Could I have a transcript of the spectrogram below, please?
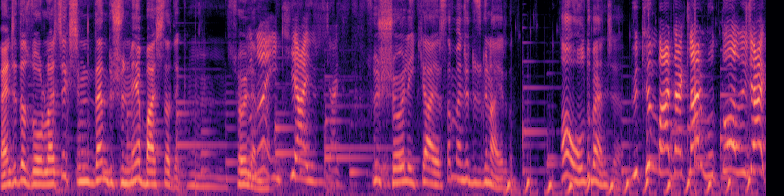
Bence de zorlaşacak. Şimdiden düşünmeye başladık. Hmm, şöyle Bunu mi? ikiye ayıracaksın. Suyu şöyle ikiye ayırsam bence düzgün ayırdım. Aa oldu bence. Bütün bardaklar mutlu olacak.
